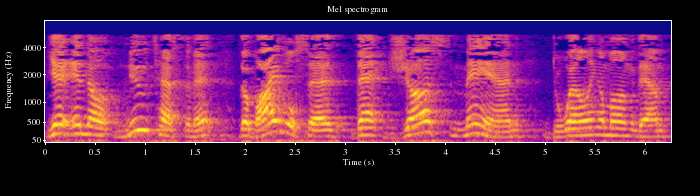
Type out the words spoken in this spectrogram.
Yet in the New Testament, the Bible says that just man dwelling among them,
